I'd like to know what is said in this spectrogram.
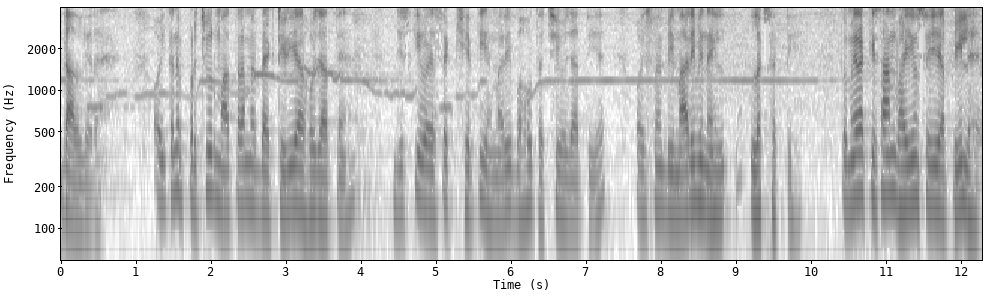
डाल दे रहे हैं। और इतने प्रचुर मात्रा में बैक्टीरिया हो जाते हैं, जिसकी वजह से खेती हमारी बहुत अच्छी हो जाती है और इसमें बीमारी भी नहीं लग सकती है। तो मेरा किसान भाइयों से ये अपील है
